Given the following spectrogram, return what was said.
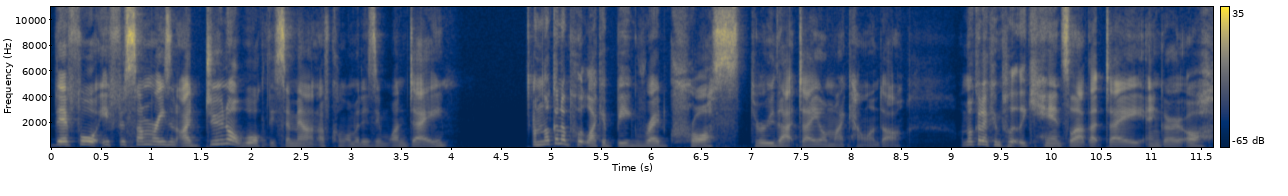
Therefore, if for some reason I do not walk this amount of kilometers in one day, I'm not going to put like a big red cross through that day on my calendar. I'm not going to completely cancel out that day and go, oh,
